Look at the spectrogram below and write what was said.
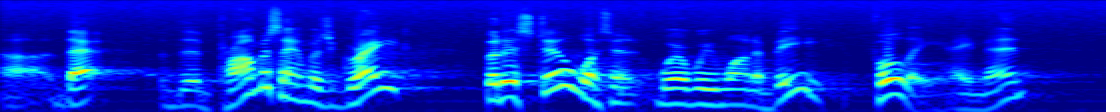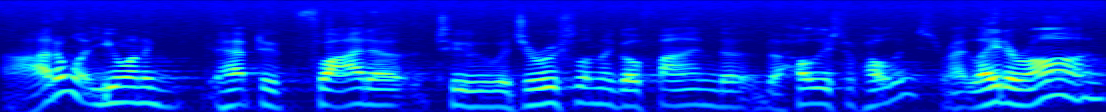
uh, that the promised land was great, but it still wasn't where we want to be fully. Amen. I don't want you want to have to fly to, to Jerusalem and go find the, the holiest of holies, right? Later on,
